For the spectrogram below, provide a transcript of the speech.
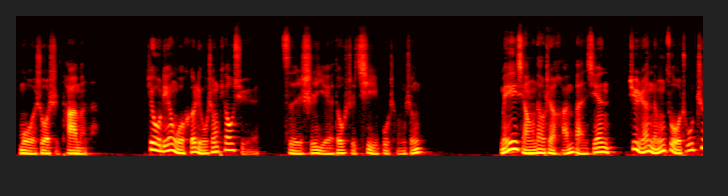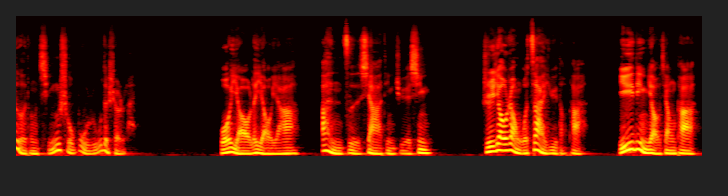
莫说是他们了，就连我和柳生飘雪此时也都是泣不成声。没想到这韩半仙居然能做出这等禽兽不如的事来。我咬了咬牙，暗自下定决心。只要让我再遇到他，一定要将他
